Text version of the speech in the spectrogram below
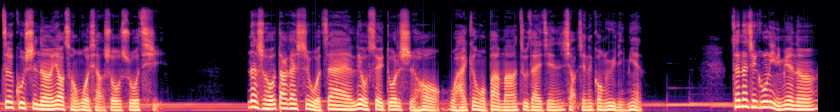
这个故事呢，要从我小时候说起。那时候大概是我在六岁多的时候，我还跟我爸妈住在一间小间的公寓里面。在那间公寓里面呢，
